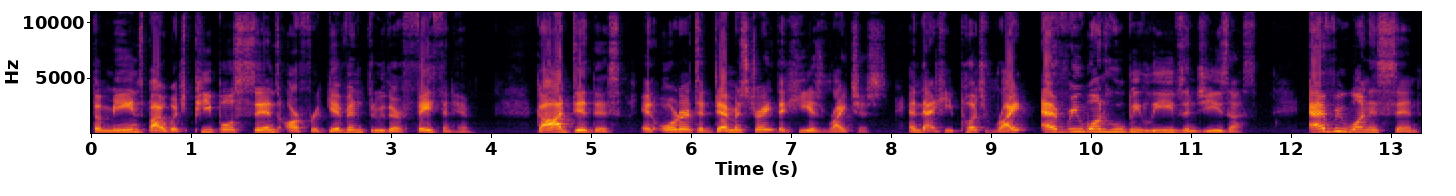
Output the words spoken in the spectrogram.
the means by which people's sins are forgiven through their faith in him. God did this in order to demonstrate that he is righteous and that he puts right everyone who believes in Jesus. Everyone has sinned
